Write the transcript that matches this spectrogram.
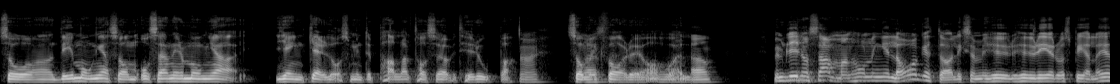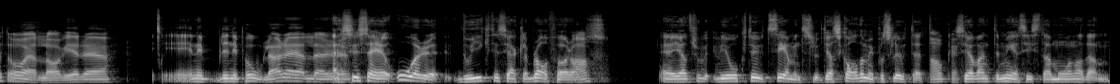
Så det är många som, och sen är det många jänkare då som inte pallar ta sig över till Europa. Som är kvar i AHL. Men blir det någon sammanhållning i laget då? Liksom, hur, hur är det att spela i ett AHL-lag? Är det, är ni, blir ni polare eller? Jag skulle säga år, då gick det så jäkla bra för oss. Eh, Jag tror vi åkte ut semin till slut. Jag skadade mig på slutet. Så jag var inte med sista månaden.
